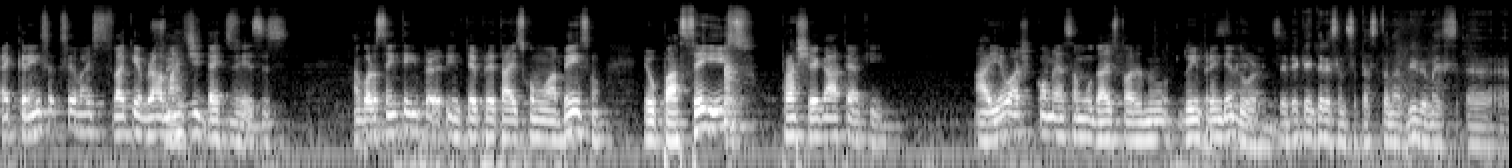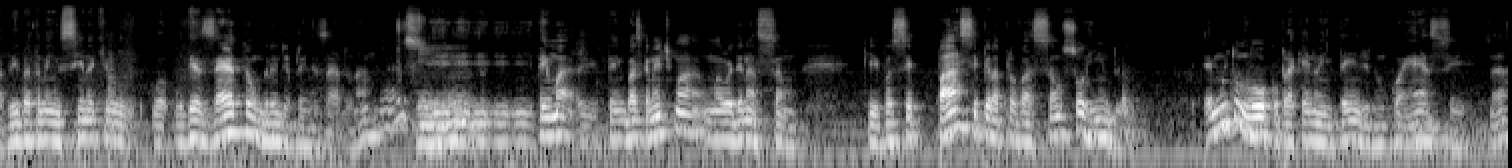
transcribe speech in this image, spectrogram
é crença que você vai, vai quebrar Sim. mais de 10 vezes. Agora, se você inter- interpretar isso como uma bênção, eu passei isso para chegar até aqui. Aí eu acho que começa a mudar a história do, do empreendedor. Você vê que é interessante, você está citando a Bíblia, mas ah, a Bíblia também ensina que o, o, o deserto é um grande aprendizado, né? E, e- e- e tem, uma, tem basicamente uma, uma ordenação, que você passe pela aprovação sorrindo. É muito louco para quem não entende, não conhece, né?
